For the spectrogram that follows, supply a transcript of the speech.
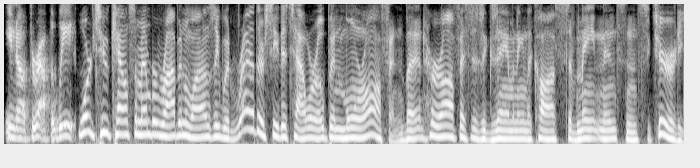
you know throughout the week? Ward two council member Robin Wonsley would rather see the tower open more often, but her office is examining the costs of maintenance and security.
